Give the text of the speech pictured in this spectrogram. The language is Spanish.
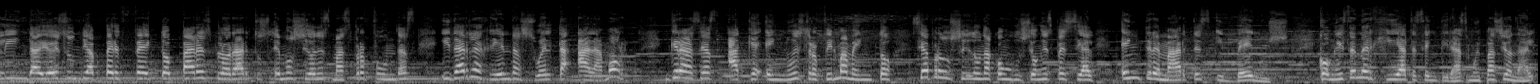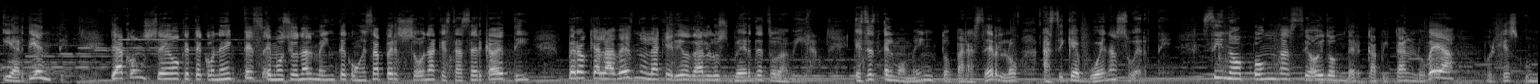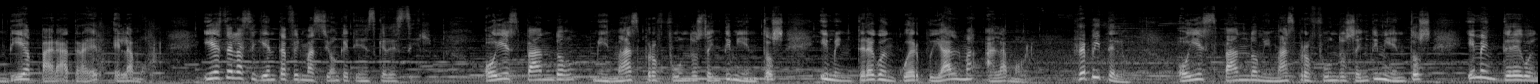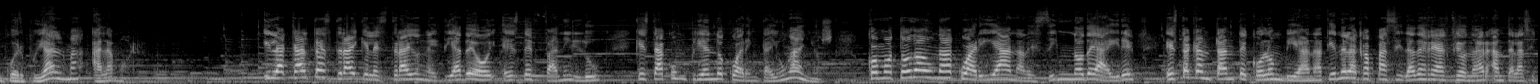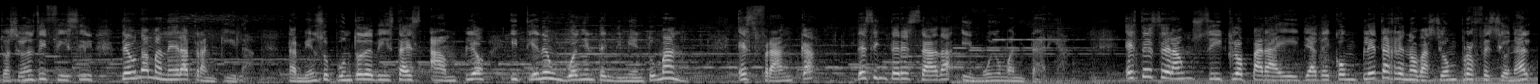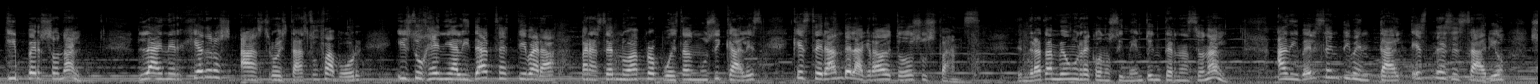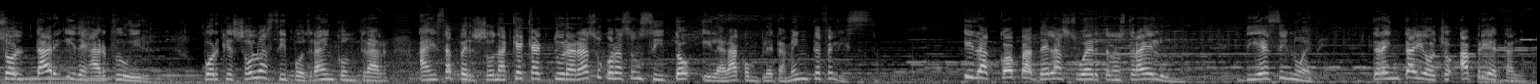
Libra, y hoy es un día perfecto para explorar tus emociones más profundas y darle rienda suelta al amor, gracias a que en nuestro firmamento se ha producido una conjunción especial entre Martes y Venus. Con esta energía te sentirás muy pasional y ardiente. Te aconsejo que te conectes emocionalmente con esa persona que está cerca de ti, pero que a la vez no le ha querido dar luz verde todavía. Ese es el momento para hacerlo, así que buena suerte. Si no, póngase hoy donde el capitán lo vea, porque es un día para atraer el amor. Y esta es la siguiente afirmación que tienes que decir. Hoy expando mis más profundos sentimientos y me entrego en cuerpo y alma al amor. Repítelo. Hoy expando mis más profundos sentimientos y me entrego en cuerpo y alma al amor. Y la carta astral que les traigo en el día de hoy es de Fanny Lu, que está cumpliendo 41 años. Como toda una acuariana de signo de aire, esta cantante colombiana tiene la capacidad de reaccionar ante las situaciones difíciles de una manera tranquila. También su punto de vista es amplio y tiene un buen entendimiento humano. Es franca, desinteresada y muy humanitaria. Este será un ciclo para ella de completa renovación profesional y personal. La energía de los astros está a su favor y su genialidad se activará para hacer nuevas propuestas musicales que serán del agrado de todos sus fans. Tendrá también un reconocimiento internacional. A nivel sentimental es necesario soltar y dejar fluir, porque sólo así podrá encontrar a esa persona que capturará su corazoncito y la hará completamente feliz. Y la copa de la suerte nos trae el 1, 19, 38, apriétalo,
